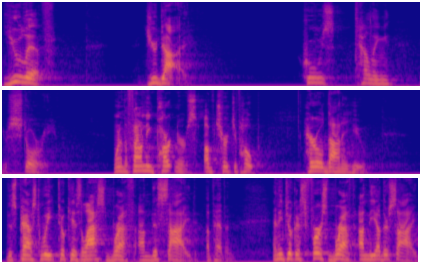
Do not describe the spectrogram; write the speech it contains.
You live, you die. Who's telling your story? One of the founding partners of Church of Hope, Harold Donahue, this past week took his last breath on this side of heaven and he took his first breath on the other side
